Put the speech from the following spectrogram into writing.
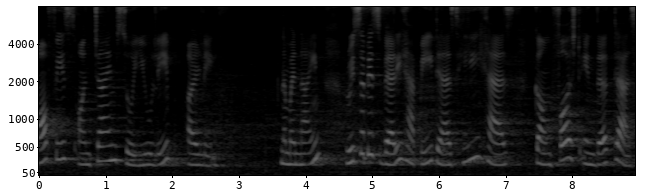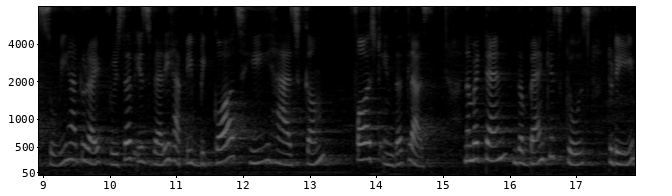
office on time so you leave early. Number 9. Rishabh is very happy as he has come first in the class. So we have to write Rishabh is very happy because he has come first in the class. Number 10. The bank is closed today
